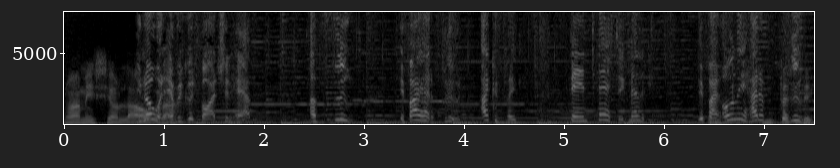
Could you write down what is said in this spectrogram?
Nueva misión, la You know what every good bard should have? A flute. If I had a flute, I could play fantastic melodies. If I only had a Fantastic. flute.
